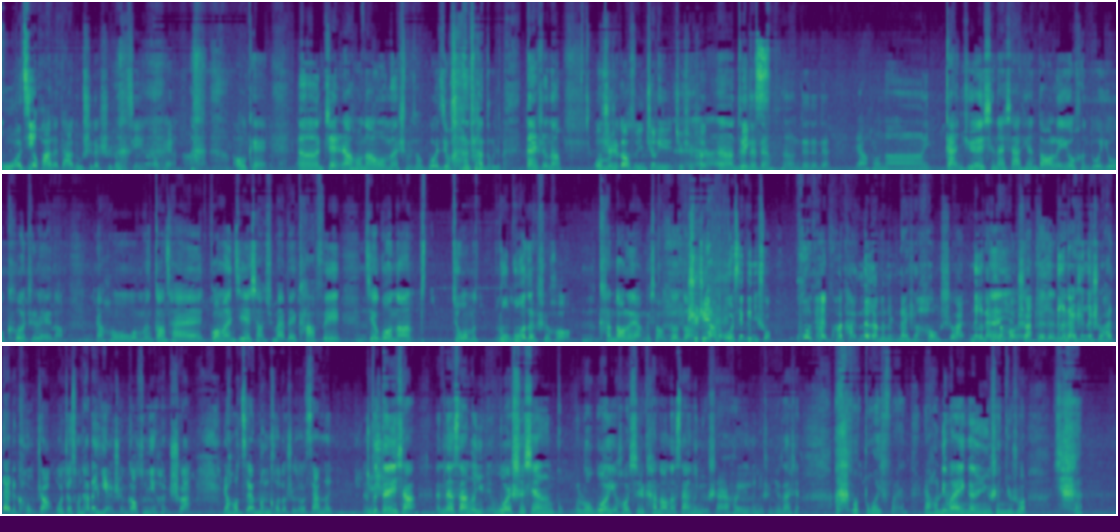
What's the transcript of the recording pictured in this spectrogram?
国际化的大都市的市中心。OK，OK，嗯、这然后呢，我们什么叫国际化的大都市？但是呢，我只是告诉你，这里就是很嗯，对对对，嗯，对对对。然后呢，感觉现在夏天到了，也有很多游客之类的。嗯然后我们刚才逛完街，想去买杯咖啡，结果呢，就我们路过的时候，嗯看到了两个小哥哥，是这样的，我先跟你说，快看快看，那两个男男生好帅，那个男生好帅，哎对对对那个男生那时候还戴着口罩，我就从他的眼神告诉你很帅。然后在门口的时候有三个，就不，等一下，呃那三个女，我是先路过以后，其实看到那三个女生，然后有一个女生就在想、i have a boyfriend，然后另外一个女生就说，Yeah。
